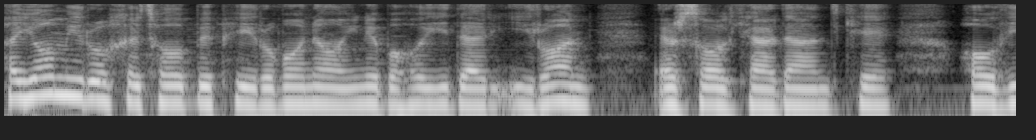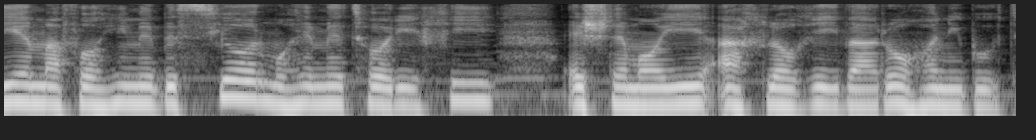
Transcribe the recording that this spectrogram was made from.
پیامی رو خطاب به پیروان آین بهایی در ایران ارسال کردند که حاوی مفاهیم بسیار مهم تاریخی، اجتماعی، اخلاقی و روحانی بود.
